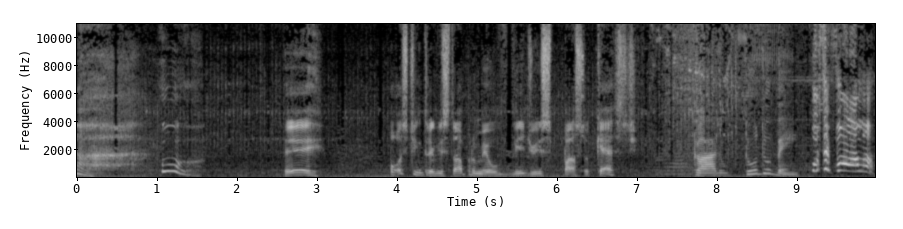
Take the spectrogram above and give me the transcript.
Uh. Ei, posso te entrevistar pro meu vídeo Espaço Cast? Claro, tudo bem. Você fala!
